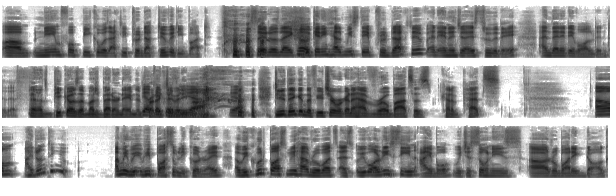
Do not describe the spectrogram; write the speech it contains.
um, name for Peeqo was actually Productivity Bot. so it was like, oh, can you help me stay productive and energized through the day? And then it evolved into this. Yeah, Peeqo is a much better name than yeah, Productivity yeah, Bot. yeah. Do you think in the future we're going to have robots as kind of pets? Um, I don't think. You, I mean, we, we possibly could, right? Uh, we could possibly have robots as we've already seen Aibo, which is Sony's uh, robotic dog,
